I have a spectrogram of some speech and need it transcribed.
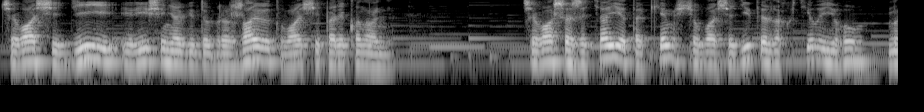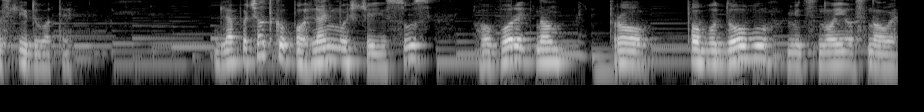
чи ваші дії і рішення відображають ваші переконання, чи ваше життя є таким, що ваші діти захотіли його наслідувати. Для початку погляньмо, що Ісус говорить нам про побудову міцної основи.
